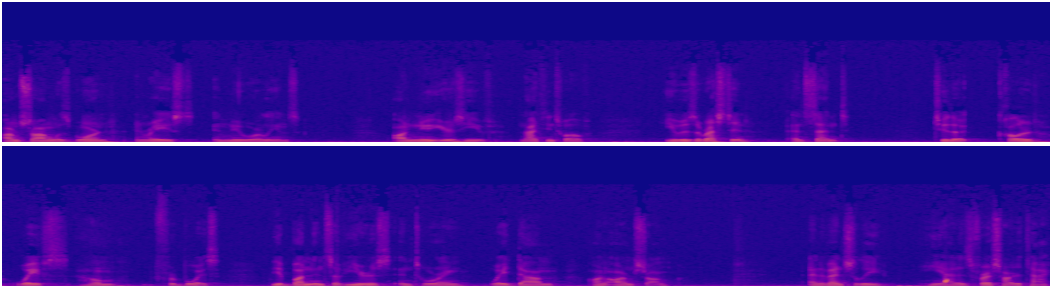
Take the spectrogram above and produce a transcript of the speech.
Armstrong was born and raised in New Orleans. On New Year's Eve, 1912, he was arrested and sent to the Colored Waifs Home for Boys. The abundance of years in touring weighed down on Armstrong, and eventually he had his first heart attack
